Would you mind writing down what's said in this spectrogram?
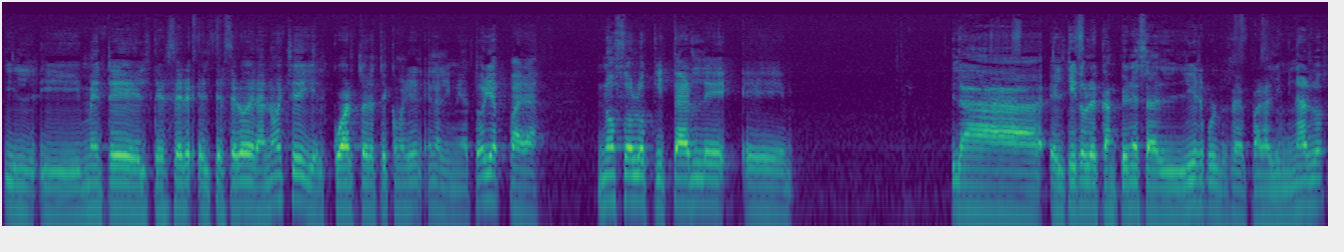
y, mete el, tercer, el tercero de la noche y el cuarto del Atlético Madrid en la eliminatoria para no solo quitarle eh, el título de campeones al Liverpool, o sea, para eliminarlos,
